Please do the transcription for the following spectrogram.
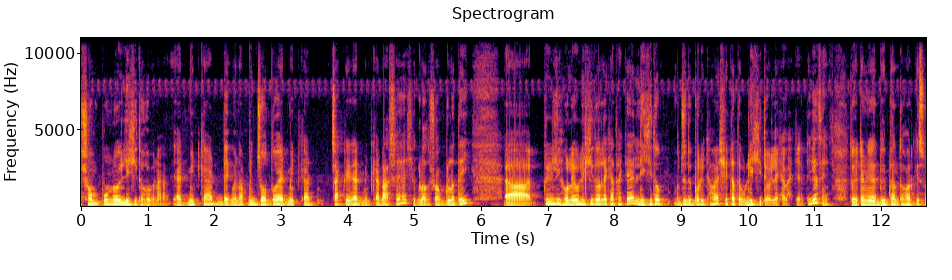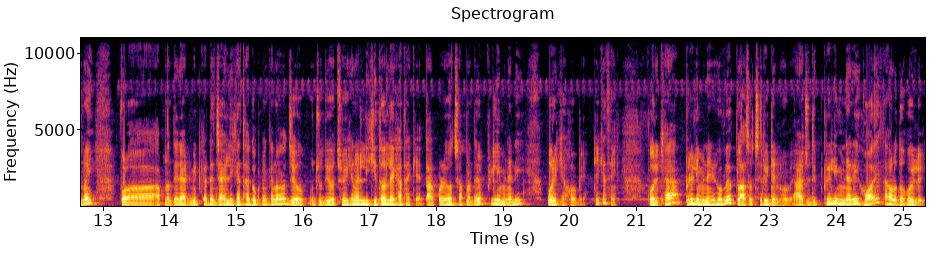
সম্পূর্ণই লিখিত হবে না। অ্যাডমিট কার্ড দেখবেন আপনি যত অ্যাডমিট কার্ড চাকরির অ্যাডমিট কার্ড আসে সেগুলো সবগুলোতেই প্রিলি হলেও লিখিত লেখা থাকে লিখিত যদি পরীক্ষা হয় সেটাতেও লিখিত লেখা থাকে ঠিক আছে? তো এটা নিয়ে বিভ্রান্ত হওয়ার কিছু নাই। প- আপনাদের অ্যাডমিট কার্ডে যাই লেখা থাকুক না কেন যে যদি হচ্ছে এখানে লিখিত লেখা থাকে তারপরে হচ্ছে আপনাদের প্রিলিমিনারি পরীক্ষা হবে, ঠিক আছে? পরীক্ষা প্রিলিমিনারি হবে প্লাস হচ্ছে রিটেন হবে। আর যদি প্রিলিমিনারি হয়, তাহলে তো হইলই।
